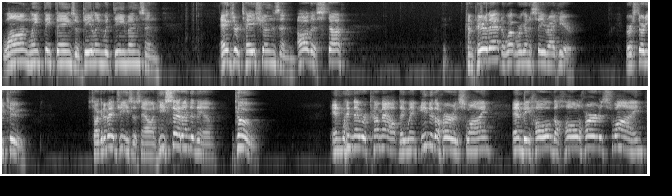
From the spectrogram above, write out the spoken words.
long, lengthy things of dealing with demons and exhortations and all this stuff, compare that to what we're going to see right here. Verse 32. He's talking about Jesus now, and he said unto them, Go. And when they were come out, they went into the herd of swine and behold, the whole herd of swine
